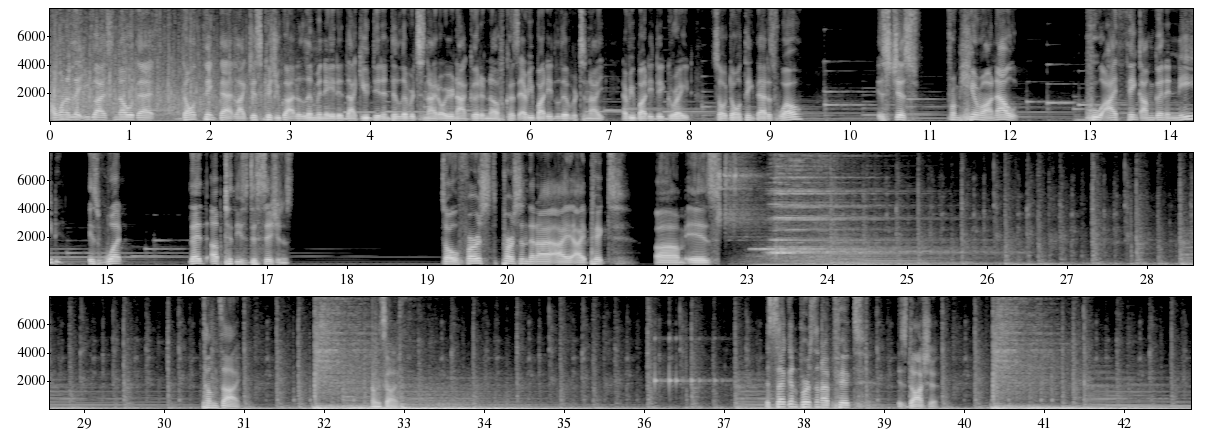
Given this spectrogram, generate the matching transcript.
I want to let you guys know that don't think that like just because you got eliminated, like you didn't deliver tonight or you're not good enough because everybody delivered tonight. Everybody did great. So don't think that as well. It's just from here on out, who I think I'm to need is what led up to these decisions. So first person that I, I, I picked um, is Teng Zai. Teng Zai. The second person I picked is Dasha.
